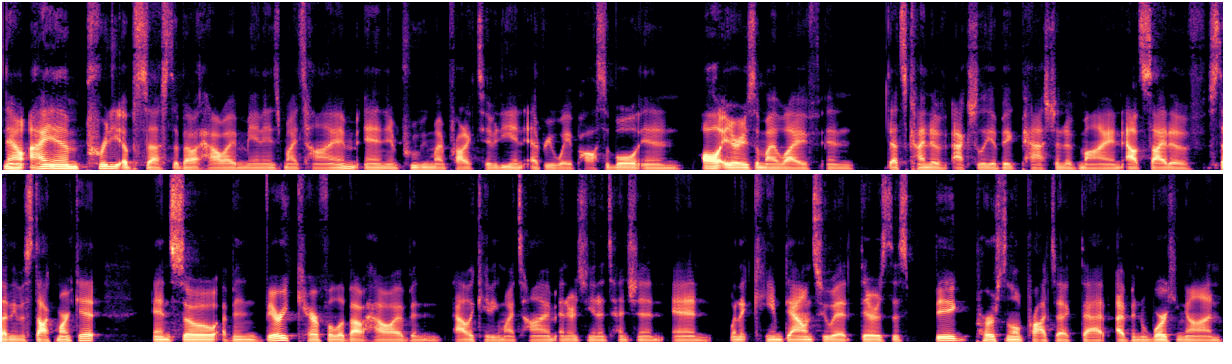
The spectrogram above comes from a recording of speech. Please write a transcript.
Now, I am pretty obsessed about how I manage my time and improving my productivity in every way possible in all areas of my life. And that's kind of actually a big passion of mine outside of studying the stock market. And so I've been very careful about how I've been allocating my time, energy, and attention. And when it came down to it, there's this big personal project that I've been working on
